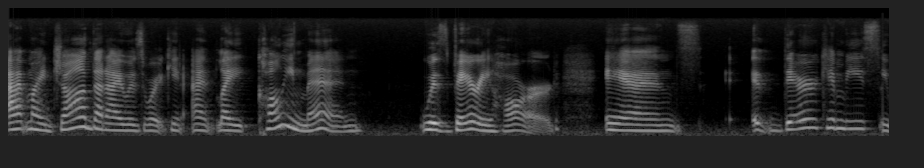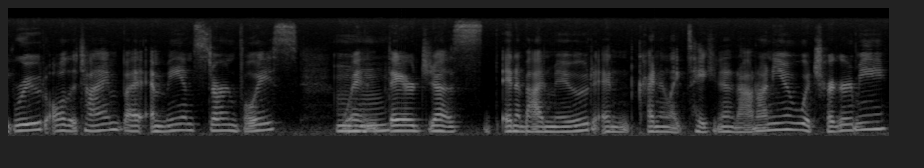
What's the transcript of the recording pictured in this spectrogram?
at my job that i was working at like calling men was very hard and there can be rude all the time but a man's stern voice when they're just in a bad mood and kind of like taking it out on you would trigger me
